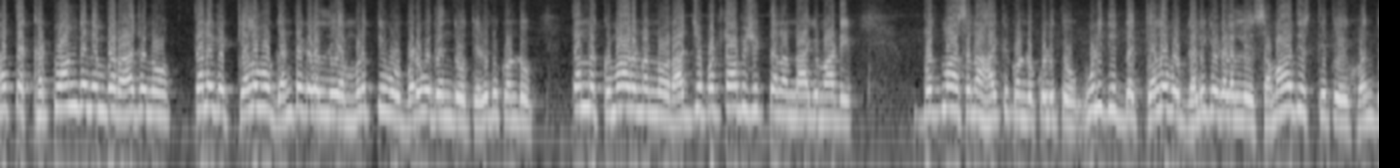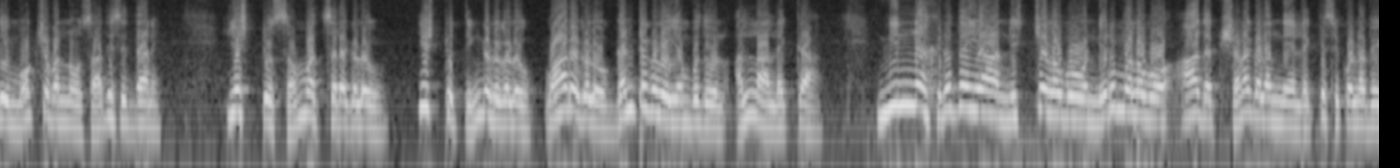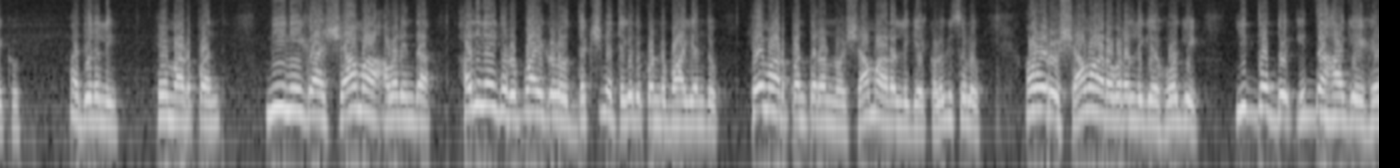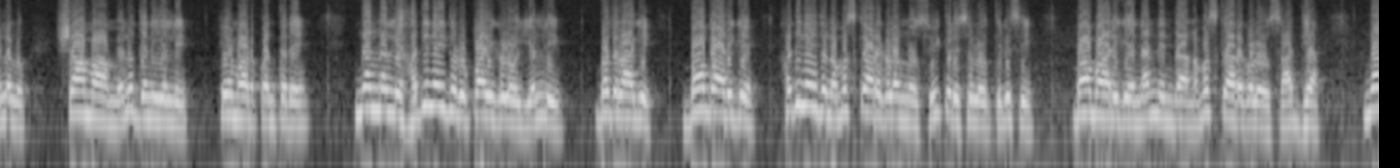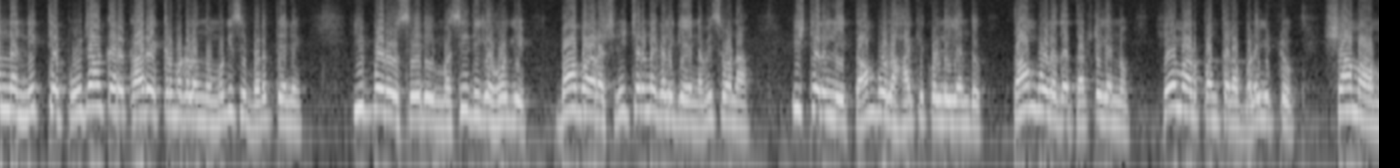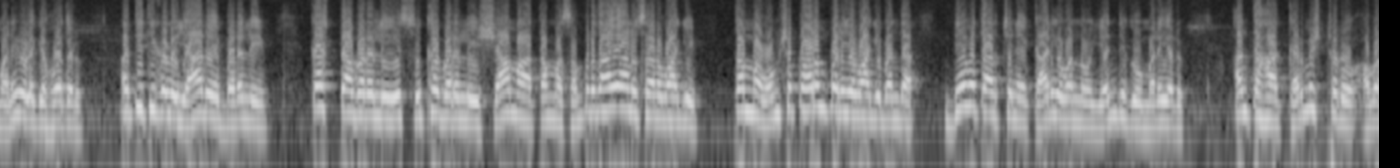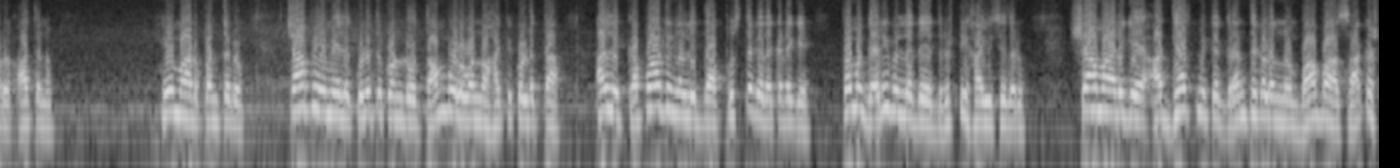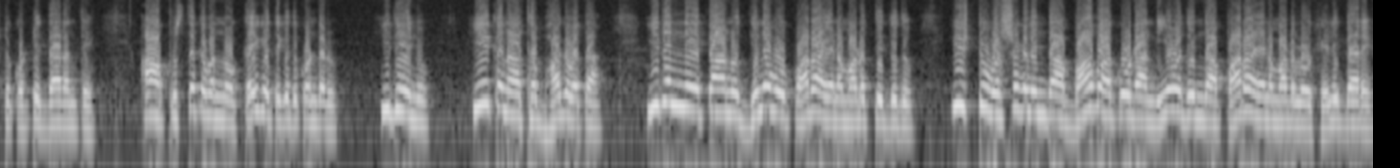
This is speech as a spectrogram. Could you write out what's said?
ಅತ್ತ ಖಟ್ವಾಂಗನೆಂಬ ರಾಜನು ತನಗೆ ಕೆಲವು ಗಂಟೆಗಳಲ್ಲಿಯೇ ಮೃತ್ಯುವು ಬರುವುದೆಂದು ತಿಳಿದುಕೊಂಡು ತನ್ನ ಕುಮಾರನನ್ನು ರಾಜ್ಯ ಪಟ್ಟಾಭಿಷಿಕ್ತನನ್ನಾಗಿ ಮಾಡಿ ಪದ್ಮಾಸನ ಹಾಕಿಕೊಂಡು ಕುಳಿತು ಉಳಿದಿದ್ದ ಕೆಲವು ಗಳಿಗೆಗಳಲ್ಲಿ ಸಮಾಧಿ ಸ್ಥಿತಿ ಹೊಂದಿ ಮೋಕ್ಷವನ್ನು ಸಾಧಿಸಿದ್ದಾನೆ. ಎಷ್ಟು ಸಂವತ್ಸರಗಳು, ಎಷ್ಟು ತಿಂಗಳುಗಳು, ವಾರಗಳು, ಗಂಟೆಗಳು ಎಂಬುದು ಅಲ್ಲ ಲೆಕ್ಕ. ನಿನ್ನ ಹೃದಯ ನಿಶ್ಚಲವೋ ನಿರ್ಮಲವೋ ಆದ ಕ್ಷಣಗಳನ್ನೇ ಲೆಕ್ಕಿಸಿಕೊಳ್ಳಬೇಕು. ಅದಿರಲಿ, ಹೇ ಮಾಡಪಂತ್ ನೀನೀಗ ಶ್ಯಾಮ ಅವರಿಂದ ಹದಿನೈದು ರೂಪಾಯಿಗಳು ದಕ್ಷಿಣ ತೆಗೆದುಕೊಂಡು ಬಾ ಎಂದು ಹೇಮಾಡ್ ಪಂತರನ್ನು ಶ್ಯಾಮಾರಲ್ಲಿಗೆ ಕಳುಹಿಸಲು ಅವರು ಶ್ಯಾಮಾರವರಲ್ಲಿಗೆ ಹೋಗಿ, ಇದ್ದದ್ದು ಇದ್ದ ಹಾಗೆ ಹೇಳಲು ಶ್ಯಾಮ ಮೆಲುದನಿಯಲ್ಲಿ, ಹೇ ಪಂತರೆ, ನನ್ನಲ್ಲಿ ಹದಿನೈದು ರೂಪಾಯಿಗಳು ಎಲ್ಲಿ? ಬದಲಾಗಿ ಬಾಬಾರಿಗೆ ಹದಿನೈದು ನಮಸ್ಕಾರಗಳನ್ನು ಸ್ವೀಕರಿಸಲು ತಿಳಿಸಿ. ಬಾಬಾರಿಗೆ ನನ್ನಿಂದ ನಮಸ್ಕಾರಗಳು ಸಾಧ್ಯ. ನನ್ನ ನಿತ್ಯ ಪೂಜಾಕರ ಕಾರ್ಯಕ್ರಮಗಳನ್ನು ಮುಗಿಸಿ ಬರುತ್ತೇನೆ. ಇಬ್ಬರು ಸೇರಿ ಮಸೀದಿಗೆ ಹೋಗಿ, ಬಾಬಾರ ಶ್ರೀಚರಣಗಳಿಗೆ ನಮಿಸೋಣ. ಇಷ್ಟರಲ್ಲಿ ತಾಂಬೂಲ ಹಾಕಿಕೊಳ್ಳಿ ಎಂದು ತಾಂಬೂಲದ ತಟ್ಟೆಯನ್ನು ಹೇಮಾರ್ಪಂತರ ಬಳಿಯಿಟ್ಟು ಶ್ಯಾಮ ಮನೆಯೊಳಗೆ ಹೋದರು. ಅತಿಥಿಗಳು ಯಾರೇ ಬರಲಿ, ಕಷ್ಟ ಬರಲಿ, ಸುಖ ಬರಲಿ ಶ್ಯಾಮ ತಮ್ಮ ಸಂಪ್ರದಾಯಾನುಸಾರವಾಗಿ, ತಮ್ಮ ವಂಶಪಾರಂಪರ್ಯವಾಗಿ ಬಂದ ದೇವತಾರ್ಚನೆ ಕಾರ್ಯವನ್ನು ಎಂದಿಗೂ ಮರೆಯರು. ಅಂತಹ ಕರ್ಮಿಷ್ಠರು ಅವರು ಆತನು. ಹೇಮಾಡ್ ಪಂತರು ಚಾಪೆಯ ಮೇಲೆ ಕುಳಿತುಕೊಂಡು ತಾಂಬೂಲವನ್ನು ಹಾಕಿಕೊಳ್ಳುತ್ತಾ ಅಲ್ಲಿ ಕಪಾಟಿನಲ್ಲಿದ್ದ ಪುಸ್ತಕದ ಕಡೆಗೆ ತಮಗರಿವಿಲ್ಲದೆ ದೃಷ್ಟಿ ಹಾಯಿಸಿದರು. ಶ್ಯಾಮಾರಿಗೆ ಆಧ್ಯಾತ್ಮಿಕ ಗ್ರಂಥಗಳನ್ನು ಬಾಬಾ ಸಾಕಷ್ಟು ಕೊಟ್ಟಿದ್ದಾರಂತೆ. ಆ ಪುಸ್ತಕವನ್ನು ಕೈಗೆ ತೆಗೆದುಕೊಂಡರು. ಇದೇನು? ಏಕನಾಥ ಭಾಗವತ. ಇದನ್ನೇ ತಾನು ದಿನವೂ ಪಾರಾಯಣ ಮಾಡುತ್ತಿದ್ದುದು. ಇಷ್ಟು ವರ್ಷಗಳಿಂದ ಬಾಬಾ ಕೂಡ ನಿಯಮದಿಂದ ಪಾರಾಯಣ ಮಾಡಲು ಹೇಳಿದ್ದಾರೆ.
